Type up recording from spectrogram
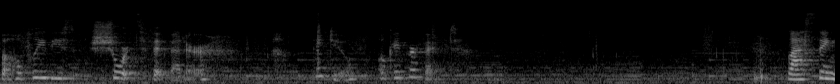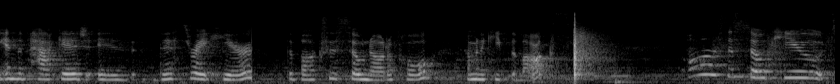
But hopefully these shorts fit better. They do. Okay, perfect. Last thing in the package is this right here. The box is so nautical. I'm gonna keep the box. Oh, this is so cute.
